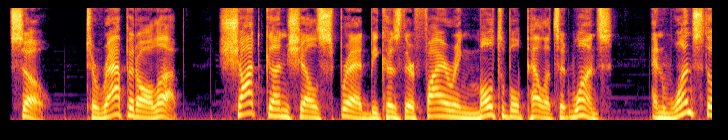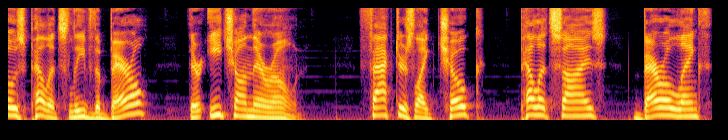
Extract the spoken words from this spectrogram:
So, to wrap it all up, shotgun shells spread because they're firing multiple pellets at once, and once those pellets leave the barrel, they're each on their own. Factors like choke, pellet size, barrel length,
